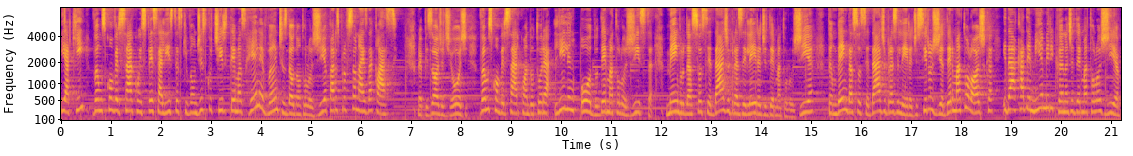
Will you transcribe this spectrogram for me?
e aqui vamos conversar com especialistas que vão discutir temas relevantes da odontologia para os profissionais da classe. No episódio de hoje, vamos conversar com a doutora Lilian Odo, dermatologista, membro da Sociedade Brasileira de Dermatologia, também da Sociedade Brasileira de Cirurgia Dermatológica e da Academia Americana de Dermatologia.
